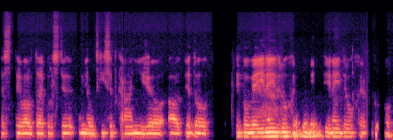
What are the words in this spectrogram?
festival, to je prostě umělecký setkání, že jo, a je to typově jiný druh, jako, jiný druh jako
